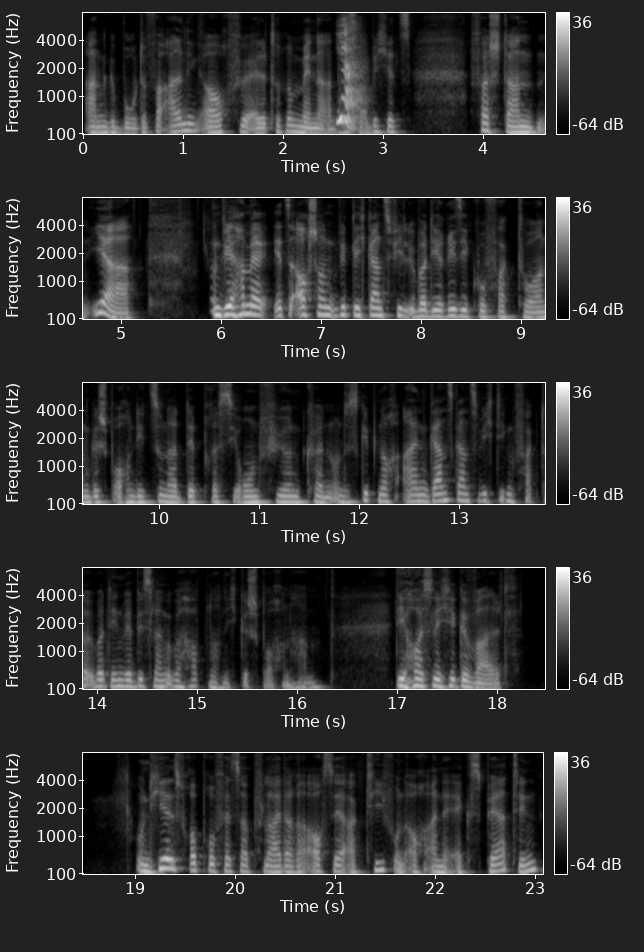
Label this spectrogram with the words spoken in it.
Angebote, vor allen Dingen auch für ältere Männer. Das Ja, habe ich jetzt verstanden. Ja. Und wir haben ja jetzt auch schon wirklich ganz viel über die Risikofaktoren gesprochen, die zu einer Depression führen können. Und es gibt noch einen ganz, ganz wichtigen Faktor, über den wir bislang überhaupt noch nicht gesprochen haben. Die häusliche Gewalt. Und hier ist Frau Professor Pfleiderer auch sehr aktiv und auch eine Expertin.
